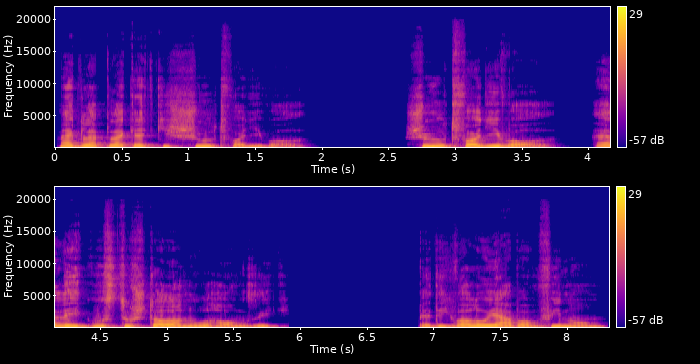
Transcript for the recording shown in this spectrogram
megleplek egy kis sült fagyival. Sült fagyival? Elég guztustalanul hangzik. Pedig valójában finom.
